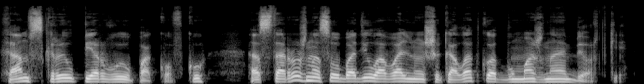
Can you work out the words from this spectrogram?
Хан вскрыл первую упаковку, осторожно освободил овальную шоколадку от бумажной обертки —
